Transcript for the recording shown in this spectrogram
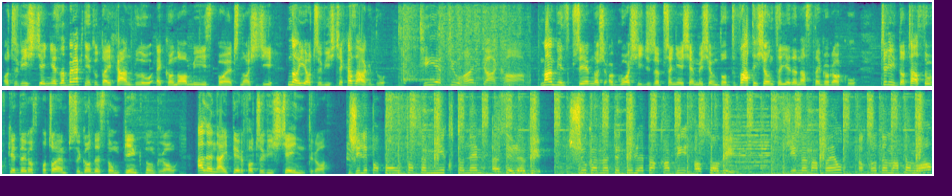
Oczywiście nie zabraknie tutaj handlu, ekonomii, społeczności, no i oczywiście hazardu. TF2Hunt.com. Mam więc przyjemność ogłosić, że przeniesiemy się do 2011 roku, czyli do czasów, kiedy rozpocząłem przygodę z tą piękną grą. Ale najpierw oczywiście intro. J'ai les papas en face à mi que ton aime à s'élever. Je suis comme un tutu, le paradis en survie. J'ai même appelé, encore de ma talent,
